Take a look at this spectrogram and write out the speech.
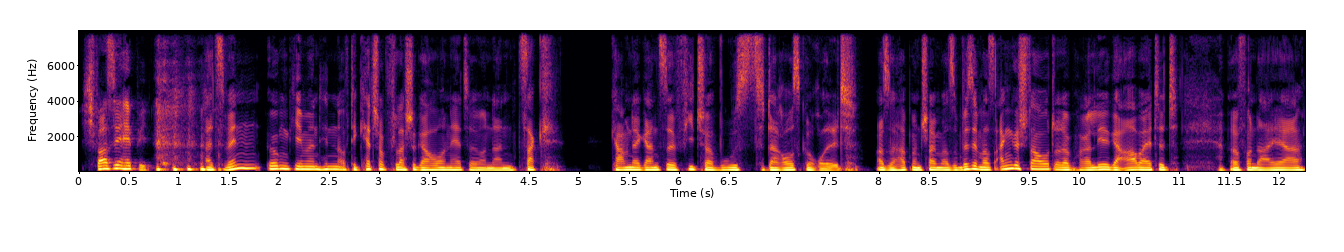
Ich war sehr happy. Als wenn irgendjemand hinten auf die Ketchupflasche gehauen hätte und dann zack, kam der ganze Feature-Wust da rausgerollt. Also hat man scheinbar so ein bisschen was angestaut oder parallel gearbeitet. Äh, von daher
